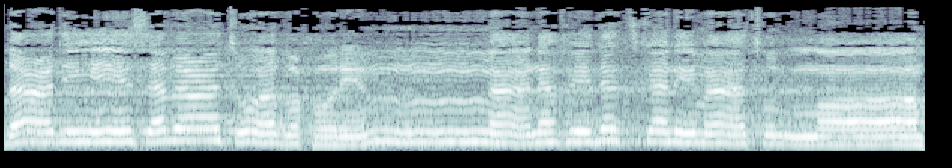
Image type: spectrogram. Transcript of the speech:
بعده سبعة أبحر ما نفدت كلمات الله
